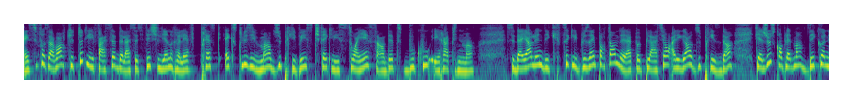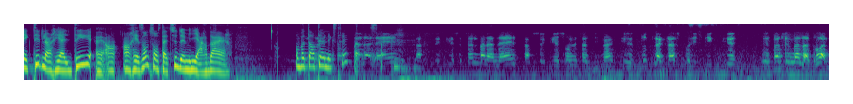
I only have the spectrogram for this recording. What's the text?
Ainsi, il faut savoir que toutes les facettes de la société chilienne relèvent presque exclusivement du privé, ce qui fait que les citoyens s'endettent beaucoup et rapidement. C'est d'ailleurs l'une des critiques les plus importantes de la population à l'égard du président, qui est juste complètement déconnecté de leur réalité euh, en, en, raison de son statut de milliardaire. On va tenter un extrait. C'est mal à l'aise parce que sont les sentiments que toute la classe politique, et pas seulement la droite,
